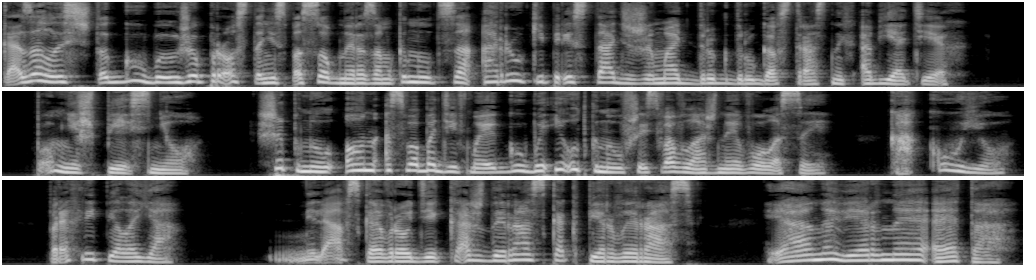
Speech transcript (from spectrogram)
Казалось, что губы уже просто не способны разомкнуться, а руки перестать сжимать друг друга в страстных объятиях. «Помнишь песню?» – шепнул он, освободив мои губы и уткнувшись во влажные волосы. «Какую?» – прохрипела я. «Милявская вроде каждый раз, как первый раз. Я, наверное, это...»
